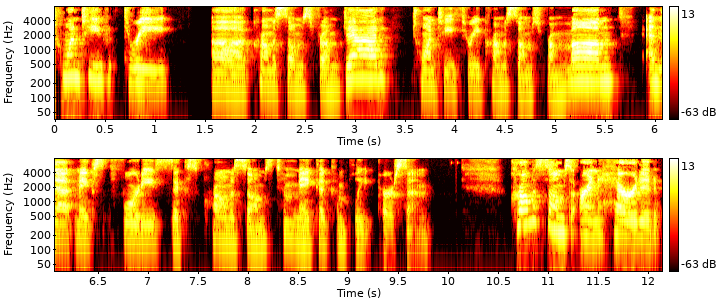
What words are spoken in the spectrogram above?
23 uh, chromosomes from dad, 23 chromosomes from mom, and that makes 46 chromosomes to make a complete person. Chromosomes are inherited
